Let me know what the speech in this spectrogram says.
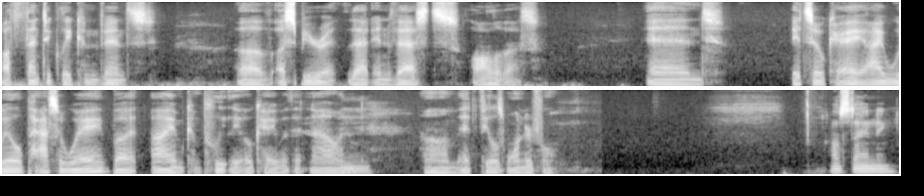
authentically convinced of a spirit that invests all of us. And it's okay. I will pass away, but I am completely okay with it now. And mm. um, it feels wonderful. Outstanding.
